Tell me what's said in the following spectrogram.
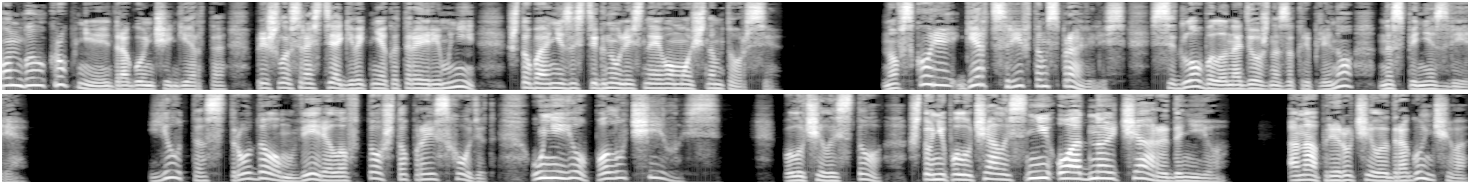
Он был крупнее драгончи Герта, пришлось растягивать некоторые ремни, чтобы они застегнулись на его мощном торсе. Но вскоре Герт с Рифтом справились, седло было надежно закреплено на спине зверя. Юта с трудом верила в то, что происходит. У нее получилось. Получилось то, что не получалось ни у одной чары до нее. Она приручила Драгончева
